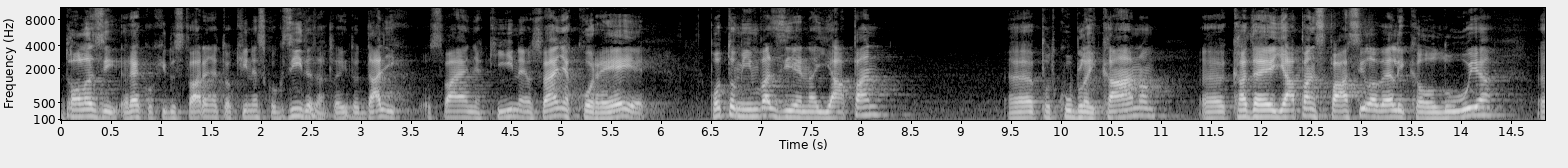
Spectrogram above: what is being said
dolazi, rekoh, i do stvaranja tog kineskog zida, dakle i do daljih osvajanja Kine, osvajanja Koreje, potom invazije na Japan e, pod Kublai Kanom, E, kada je Japan spasila velika oluja, e,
